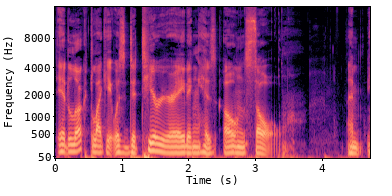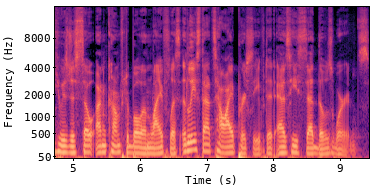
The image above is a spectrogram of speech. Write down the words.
it looked like it was deteriorating his own soul. And he was just so uncomfortable and lifeless. At least that's how I perceived it as he said those words.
